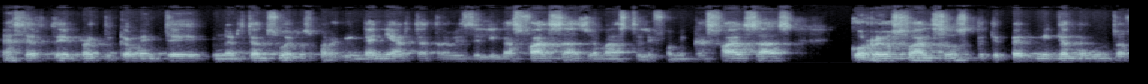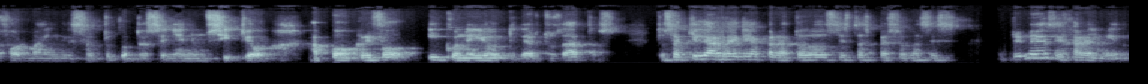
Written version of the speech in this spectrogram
hacerte prácticamente ponerte anzuelos para engañarte a través de ligas falsas, llamadas telefónicas falsas, correos falsos que te permitan de alguna forma ingresar tu contraseña en un sitio apócrifo y con ello obtener tus datos. Entonces aquí la regla para todas estas personas es, primero es dejar el miedo,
